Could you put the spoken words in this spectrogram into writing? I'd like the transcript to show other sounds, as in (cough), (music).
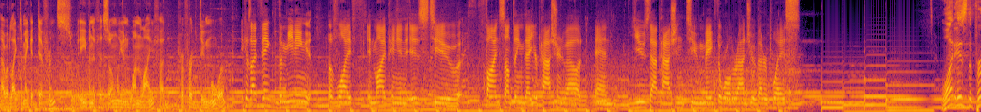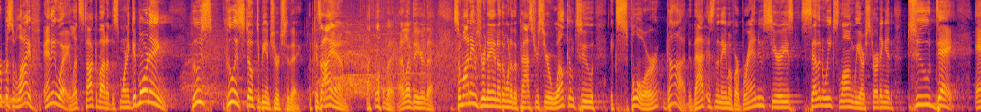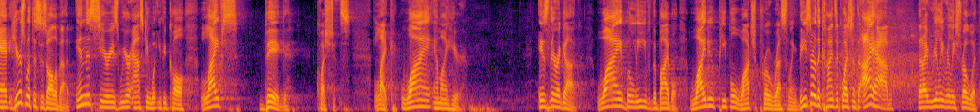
I would like to make a difference, even if it's only in one life. I'd prefer to do more. Because I think the meaning of life, in my opinion, is to find something that you're passionate about and use that passion to make the world around you a better place. What is the purpose of life? Anyway, let's talk about it this morning. Good morning. Who's who is stoked to be in church today? Because I am. (laughs) I love it. I love to hear that. So my name's Renee, another one of the pastors here. Welcome to Explore God. That is the name of our brand new series, seven weeks long. We are starting it today. And here's what this is all about. In this series, we are asking what you could call life's big questions. Like, why am I here? Is there a God? Why believe the Bible? Why do people watch pro wrestling? These are the kinds of questions I have that I really, really struggle with.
